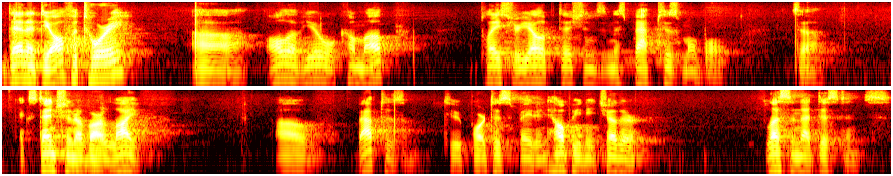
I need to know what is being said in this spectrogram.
Then at the offertory, uh, all of you will come up place your yellow petitions in this baptismal bowl. It's an extension of our life of baptism to participate in helping each other lessen that distance,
